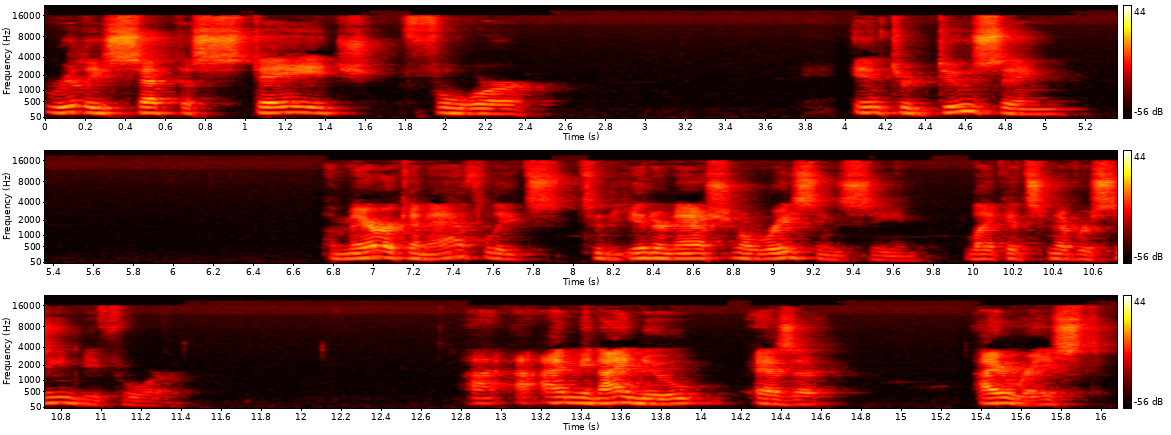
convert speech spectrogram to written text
really set the stage for introducing American athletes to the international racing scene like it's never seen before. I, I mean, I knew as a, I raced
